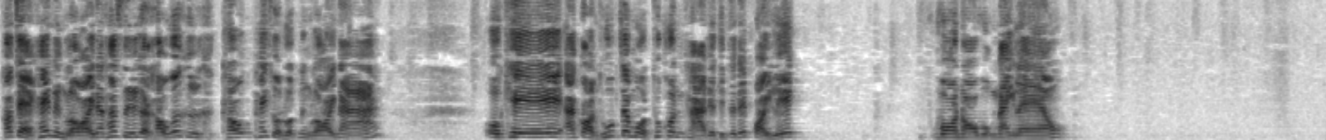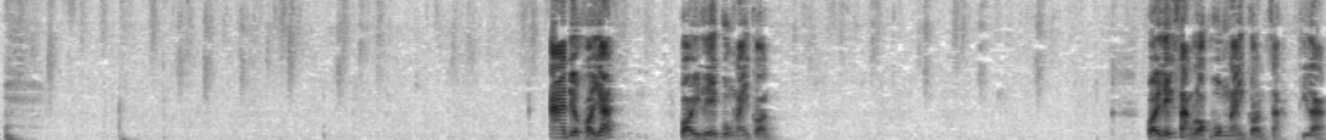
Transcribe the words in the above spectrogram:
เขาแจกให้หนึ่งร้อยนะถ้าซื้อกับเขาก็คือเขาให้ส่วนลดหนึ่งร้อยนะ โอเคอะก่อนทูบจะหมดทุกคนค่ะเดี๋ยวทิมจะได้ปล่อยเลขวอนอวงในแล้ว อ่าเดี๋ยวขอยัด ปล่อยเลขวงในก่อน ปล่อยเลขสั่งล็อกวงในก่อนจ้ะที่รัก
